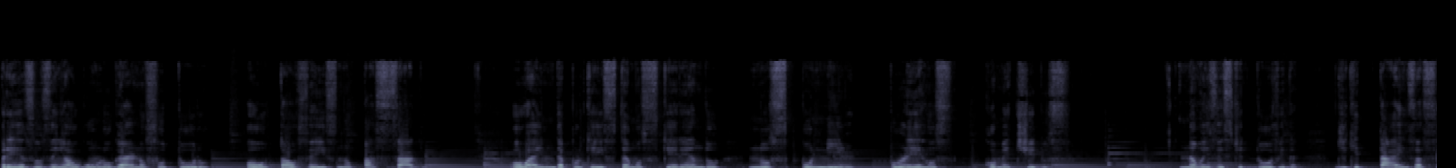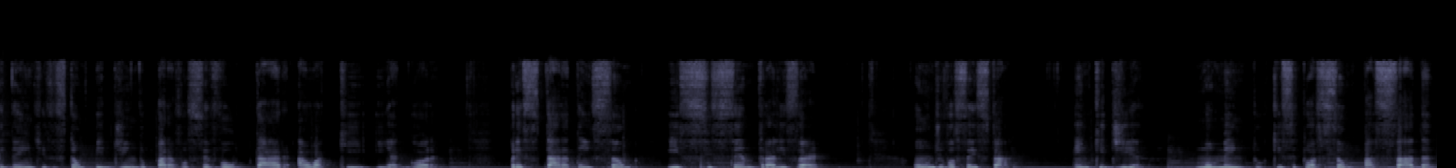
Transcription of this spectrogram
presos em algum lugar no futuro ou talvez no passado, ou ainda porque estamos querendo nos punir por erros cometidos. Não existe dúvida de que tais acidentes estão pedindo para você voltar ao aqui e agora, prestar atenção e se centralizar. Onde você está? Em que dia? Momento? Que situação passada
